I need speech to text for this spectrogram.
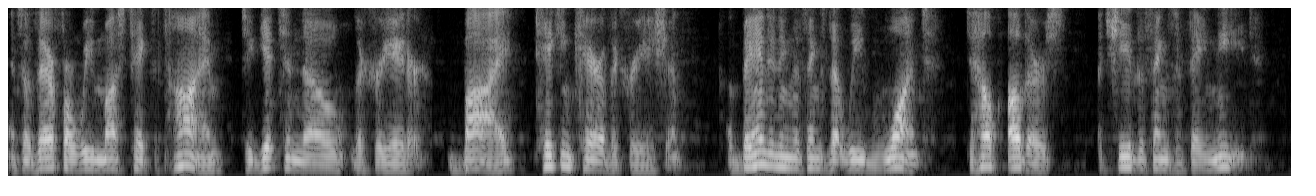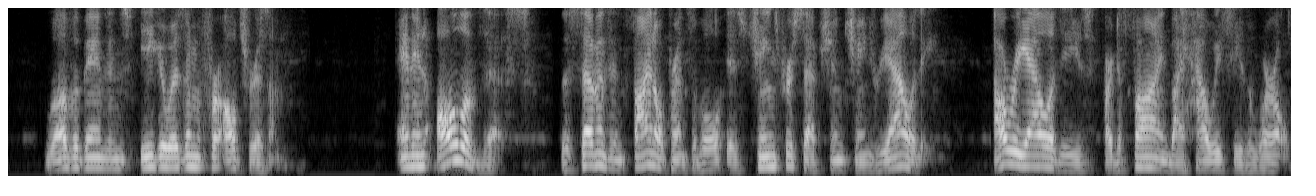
And so, therefore, we must take the time to get to know the Creator by taking care of the creation, abandoning the things that we want to help others achieve the things that they need. Love abandons egoism for altruism. And in all of this, the seventh and final principle is change perception, change reality. Our realities are defined by how we see the world.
